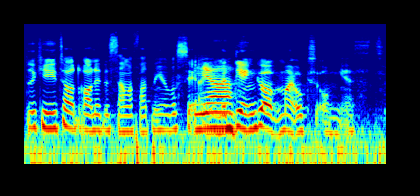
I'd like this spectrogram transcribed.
du kan ju ta och dra lite sammanfattning över serien, Ja. men den gav mig också ångest.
